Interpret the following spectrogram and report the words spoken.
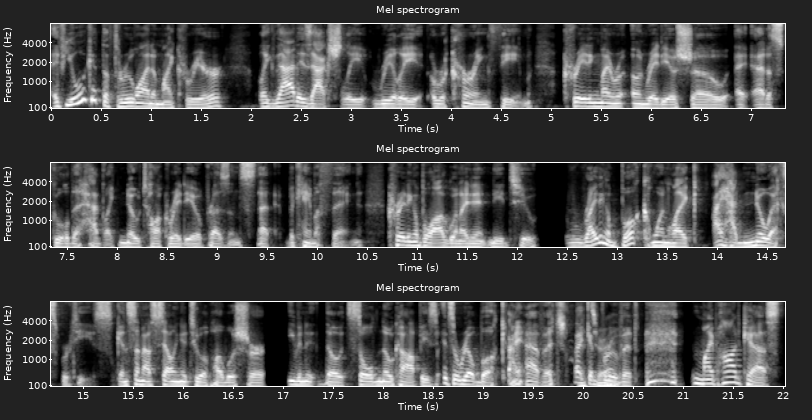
if you look at the through line of my career, like that is actually really a recurring theme. Creating my own radio show at a school that had like no talk radio presence that became a thing. Creating a blog when I didn't need to. Writing a book when like I had no expertise and somehow selling it to a publisher, even though it sold no copies. It's a real book. I have it. I That's can right. prove it my podcast,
